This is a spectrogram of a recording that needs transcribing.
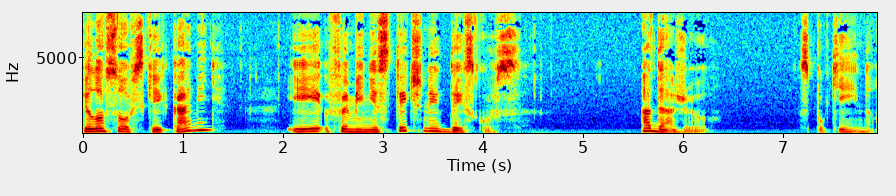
філософський камінь і феміністичний дискурс. Адажіо. Спокійно.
